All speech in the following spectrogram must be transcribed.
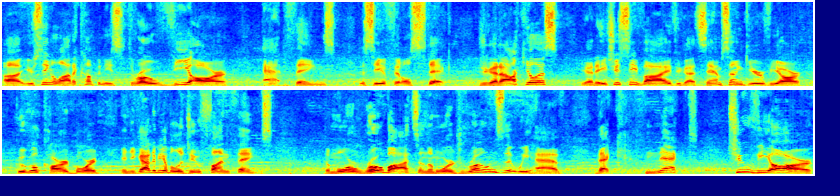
uh, you're seeing a lot of companies throw VR at things to see if it'll stick. You got Oculus, you got HTC Vive, you got Samsung Gear VR, Google Cardboard, and you got to be able to do fun things. The more robots and the more drones that we have that connect to VR,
